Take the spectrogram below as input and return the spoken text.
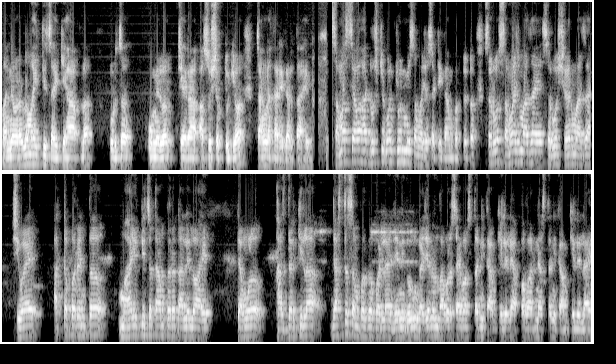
मान्यवरांना माहितीच आहे की हा आपला पुढचा उमेदवार चेहरा असू शकतो किंवा चांगला कार्यकर्ता आहे. समाजसेवा हा दृष्टिकोन ठेवून मी समाजासाठी काम करतोय. तर सर्व समाज माझा आहे सर्व शहर माझा आहे. शिवाय आतापर्यंत महायुतीचं काम करत आलेलो आहे. त्यामुळं खासदारकीला जास्त संपर्क पडला जेणेकरून गजानन बाबासाहेब असताना काम केलेलं आहे अप्पा बारणे असताना काम केलेलं आहे.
